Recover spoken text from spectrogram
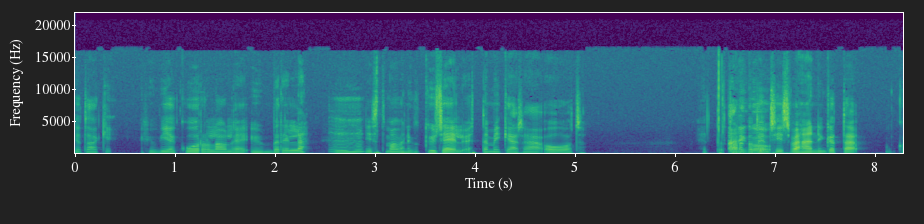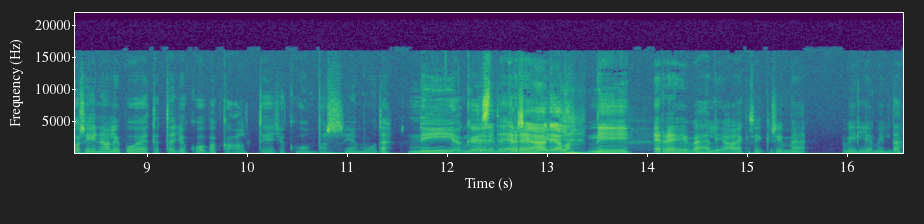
jotakin hyviä kuorolauleja ympärillä. Mm-hmm. Niin sitten mä oon vähän niin kysellyt, että mikä sä oot. Että tarkoitin niin siis vähän niin kuin, että kun siinä oli puhe, että joku on vaikka altti ja joku on passi ja muuta. Niin, okei, okay, eli mikä erehi, se ääniala? niin, erehin vähän liian aikaisin kysymään Viljamilta,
